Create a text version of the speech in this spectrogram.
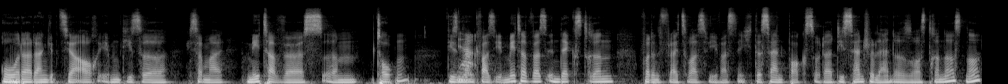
Oder dann gibt es ja auch eben diese, ich sag mal, Metaverse-Token. Ähm, die sind ja. dann quasi im Metaverse-Index drin, wo dann vielleicht sowas wie, weiß nicht, The Sandbox oder Decentraland oder sowas drin ist. Ne?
